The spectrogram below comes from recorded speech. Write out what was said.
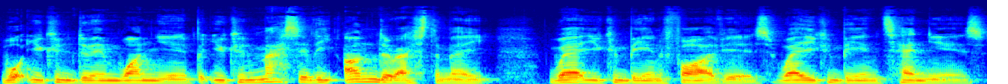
what you can do in one year, but you can massively underestimate where you can be in five years, where you can be in 10 years.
